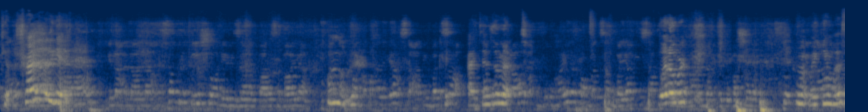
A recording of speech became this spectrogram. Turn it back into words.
Okay, let's try that again. Inaalala ang sakripisyo ni Rizal para sa bayan at ang pagmamahal sa ating bansa. I did the mount. Ang buhay ng pambansang bayani sa Went over. pamamagitan ng edukasyon. I'm not making this.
